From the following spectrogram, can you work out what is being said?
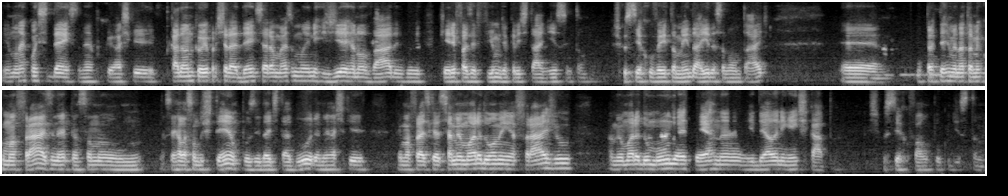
E não é coincidência, né? Porque eu acho que cada ano que eu ia para Tiradentes era mais uma energia renovada de querer fazer filme, de acreditar nisso. Então, acho que o circo veio também daí, dessa vontade. É, para terminar também com uma frase, né, pensando nessa relação dos tempos e da ditadura, né, acho que tem uma frase que é: se a memória do homem é frágil, a memória do mundo é eterna e dela ninguém escapa. Acho que o Cerco fala um pouco disso também.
